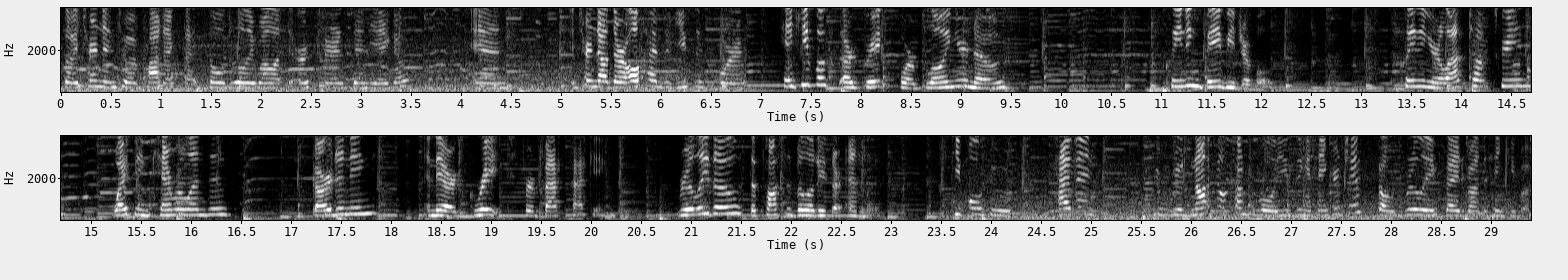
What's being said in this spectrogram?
So I turned it into a product that sold really well at the Earth Fair in San Diego and it turned out there are all kinds of uses for it. Hanky books are great for blowing your nose, cleaning baby dribbles, cleaning your laptop screen, wiping camera lenses, gardening, and they are great for backpacking. Really though, the possibilities are endless. People who haven't would not feel comfortable using a handkerchief felt really excited about the hanky book.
